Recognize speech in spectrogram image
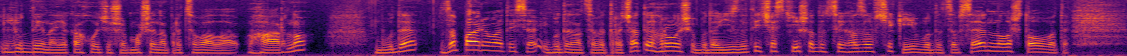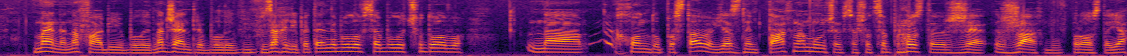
людина, яка хоче, щоб машина працювала гарно, буде запарюватися і буде на це витрачати гроші, буде їздити частіше до цих газовщиків, буде це все налаштовувати. У мене на Фабії були, на Джентрі були, взагалі питань не було, все було чудово. На Хонду поставив, я з ним так намучився, що це просто жах був. Просто. Я,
